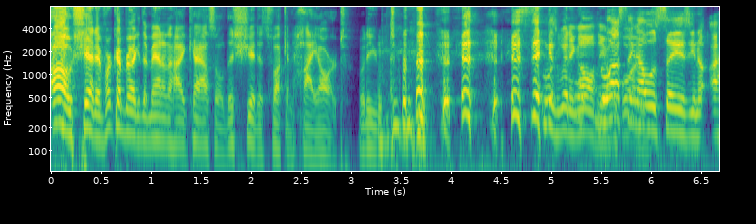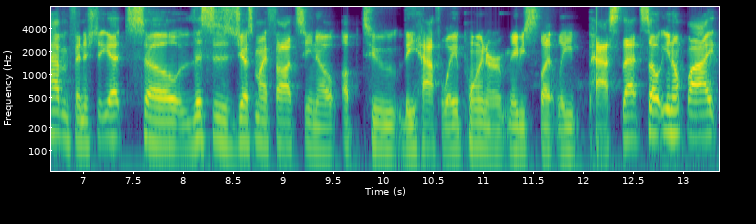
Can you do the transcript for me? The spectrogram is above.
Oh shit! If we're comparing the Man in the High Castle, this shit is fucking high art. What are you? this thing is winning all the. the last thing I will say is, you know, I haven't finished it yet, so this is just my thoughts, you know, up to the halfway point or maybe slightly past that. So, you know, I,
